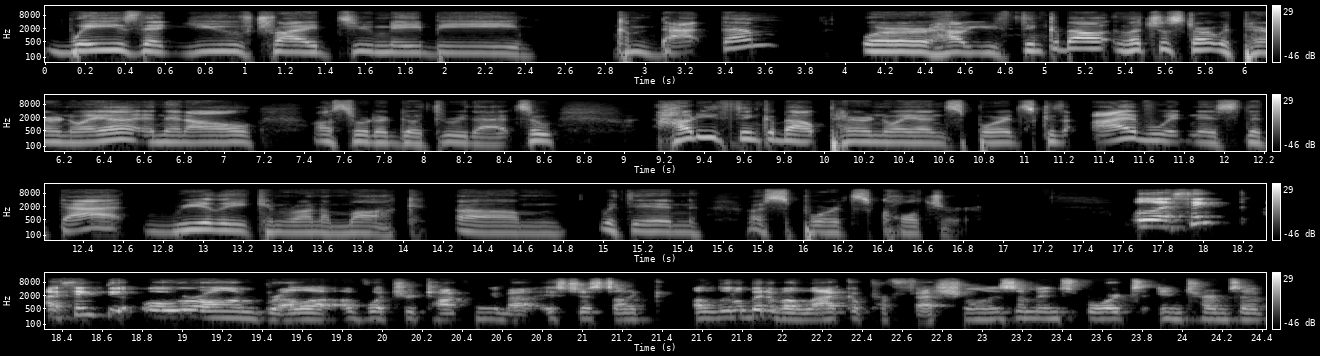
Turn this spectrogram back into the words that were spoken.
ways that you've tried to maybe combat them or how you think about and let's just start with paranoia and then I'll I'll sort of go through that. So how do you think about paranoia in sports because I've witnessed that that really can run amok um, within a sports culture. Well, I think I think the overall umbrella of what you're talking about is just like a little bit of a lack of professionalism in sports in terms of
